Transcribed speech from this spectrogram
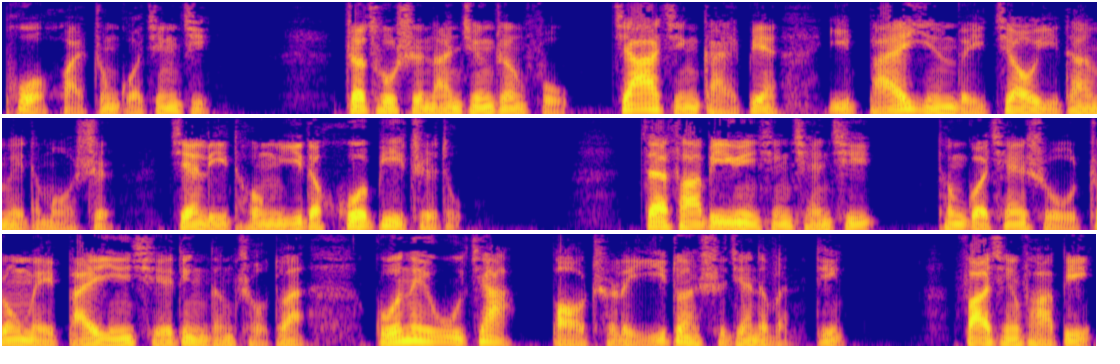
破坏中国经济，这促使南京政府加紧改变以白银为交易单位的模式，建立统一的货币制度。在法币运行前期。通过签署中美白银协定等手段，国内物价保持了一段时间的稳定。发行法币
